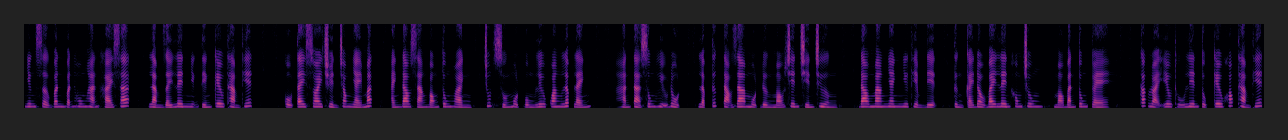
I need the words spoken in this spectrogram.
nhưng sở vân vẫn hung hãn khái sát, làm giấy lên những tiếng kêu thảm thiết. Cổ tay xoay chuyển trong nháy mắt, ánh đao sáng bóng tung hoành, chút xuống một vùng lưu quang lấp lánh. Hắn tả sung hữu đột, lập tức tạo ra một đường máu trên chiến trường. Đao mang nhanh như thiểm điện, từng cái đầu bay lên không trung, máu bắn tung tóe. Các loại yêu thú liên tục kêu khóc thảm thiết,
